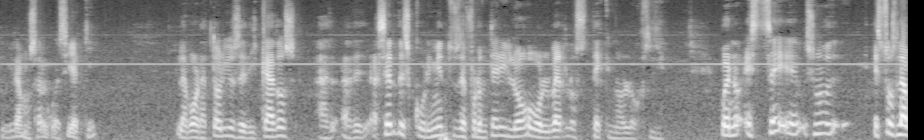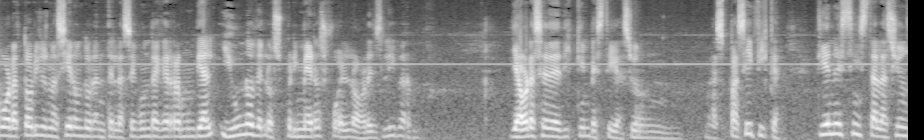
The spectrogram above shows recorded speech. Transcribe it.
tuviéramos algo así aquí. Laboratorios dedicados a, hacer descubrimientos de frontera y luego volverlos tecnología. Bueno, este estos laboratorios nacieron durante la Segunda Guerra Mundial y uno de los primeros fue Lawrence Livermore. Y ahora se dedica a investigación más pacífica. Tiene esta instalación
